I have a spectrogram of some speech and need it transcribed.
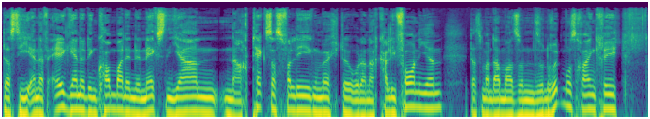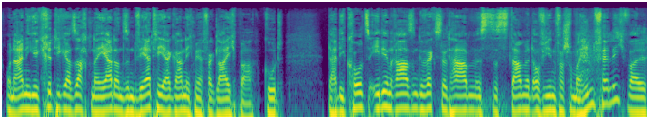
dass die NFL gerne den Combine in den nächsten Jahren nach Texas verlegen möchte oder nach Kalifornien, dass man da mal so einen, so einen Rhythmus reinkriegt. Und einige Kritiker sagten, na ja, dann sind Werte ja gar nicht mehr vergleichbar. Gut, da die Colts eh den Rasen gewechselt haben, ist es damit auf jeden Fall schon mal hinfällig, weil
